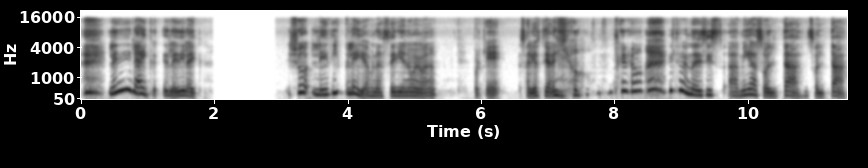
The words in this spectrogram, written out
le di like, le di like. Yo le di play a una serie nueva porque salió este año. Pero, ¿viste cuando decís, amiga, soltá, soltá?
